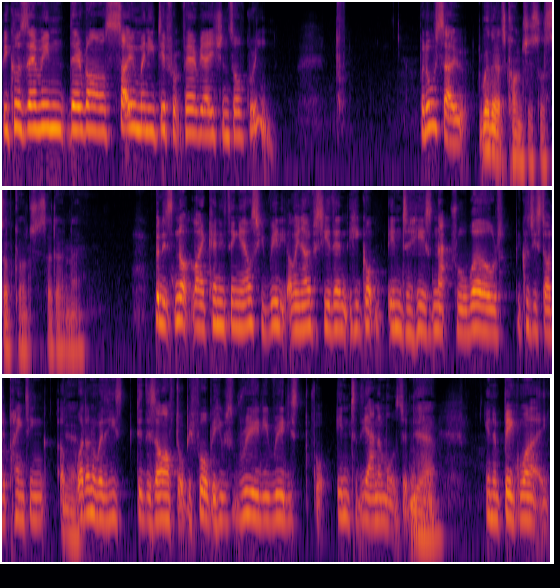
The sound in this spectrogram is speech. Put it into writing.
Because I mean there are so many different variations of green. But also Whether it's conscious or subconscious, I don't know. But it's not like anything else he really I mean obviously then he got into his natural world because he started painting uh, Yeah. I don't know whether he did this after or before but he was really really got into the animals didn't Yeah. he in a big way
